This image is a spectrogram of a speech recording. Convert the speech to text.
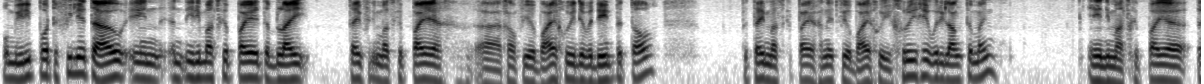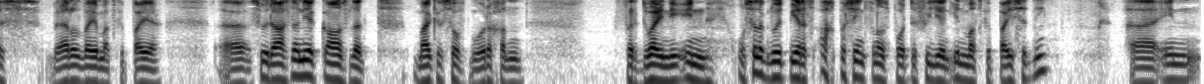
om hierdie portefeulje te hou en in hierdie maatskappye te bly. Party van die maatskappye uh gaan vir jou baie goeie dividend betaal party maatskappye gaan net vir jou baie goeie groei gee oor die lang termyn. En die maatskappye is wêreldwye maatskappye. Uh so daar's nou nie 'n kans dat Microsoft môre gaan verdwyn nie en ons sal ook nooit meer as 8% van ons portefeulje in een maatskappy sit nie. Uh en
